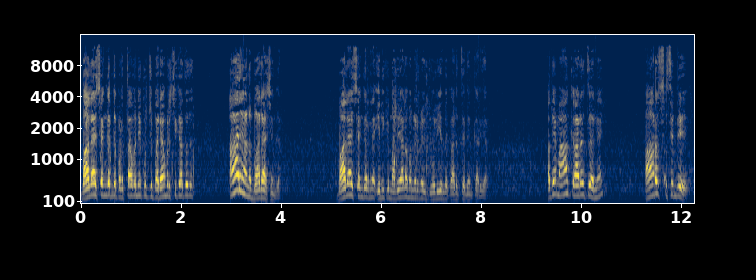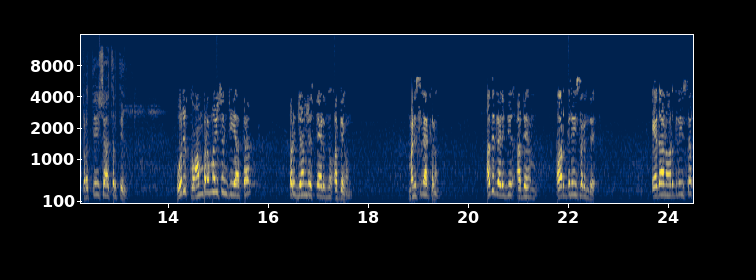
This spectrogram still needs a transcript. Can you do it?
ബാലാശങ്കറിന്റെ പ്രസ്താവനയെ കുറിച്ച് പരാമർശിക്കാത്തത്? ആരാണ് ബാലാശങ്കർ? ബാലാശങ്കറിന് എനിക്ക് മലയാള മനോരമയിൽ ജോലി ചെയ്യുന്ന കാലത്ത് തന്നെ എനിക്കറിയാം. അദ്ദേഹം ആ കാലത്ത് തന്നെ ആർ എസ് എസിന്റെ പ്രത്യയശാസ്ത്രത്തിൽ ഒരു കോംപ്രമൈസും ചെയ്യാത്ത ഒരു ജേർണലിസ്റ്റ് ആയിരുന്നു അദ്ദേഹം. മനസ്സിലാക്കണം. അത് കഴിഞ്ഞ് അദ്ദേഹം ഓർഗനൈസറിന്റെ ഏതാണ് ഓർഗനൈസർ?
